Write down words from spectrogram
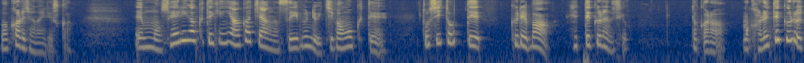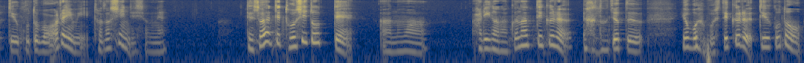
わかるじゃないですか。でもう生理学的に赤ちゃんが水分量一番多くて、年取ってくれば減ってくるんですよ。だから、まあ、枯れてくるっていう言葉はある意味正しいんですよね。で、そうやって年取って、あのまあ、張りがなくなってくる、あの、ちょっと、よぼよぼしてくるっていうことを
